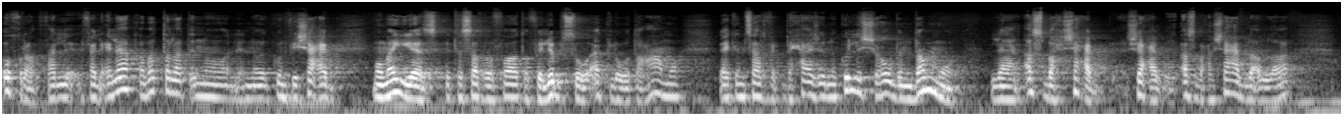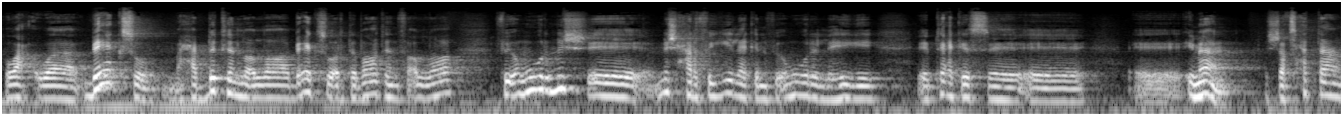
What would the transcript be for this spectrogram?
أخرى. فالعلاقة بطلت إنه انه يكون في شعب مميز في تصرفاته في لبسه وأكله وطعامه. لكن صار بحاجة إنه كل الشعوب انضموا لاصبح شعب شعب أصبحوا شعب لله. وبيعكسوا محبتهم لله بيعكسوا ارتباطهم في الله. في أمور مش مش حرفية لكن في أمور اللي هي بتعكس إيمان. الشخص حتى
